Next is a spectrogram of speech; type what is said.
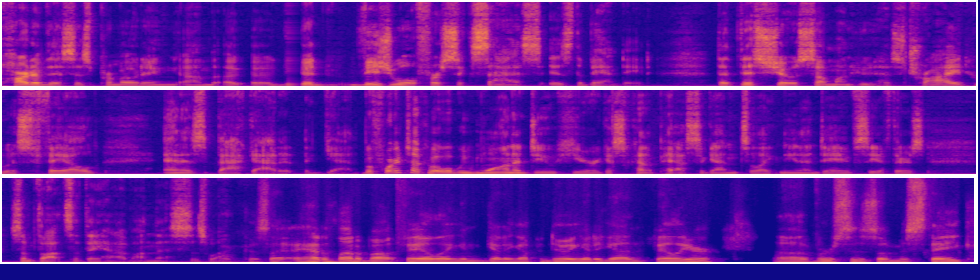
part of this is promoting um, a, a, good visual for success is the band-aid that this shows someone who has tried who has failed and is back at it again. Before i talk about what we want to do here i guess I'll kind of pass again to like nina and dave see if there's some thoughts that they have on this as well. Because I, had a thought about failing and getting up and doing it again. Failure uh, versus a mistake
